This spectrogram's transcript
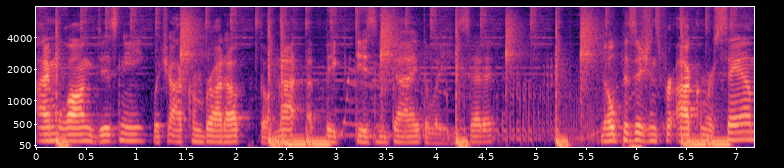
I'm long Disney, which Akram brought up, though I'm not a big Disney guy the way he said it. No positions for Akram or Sam.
